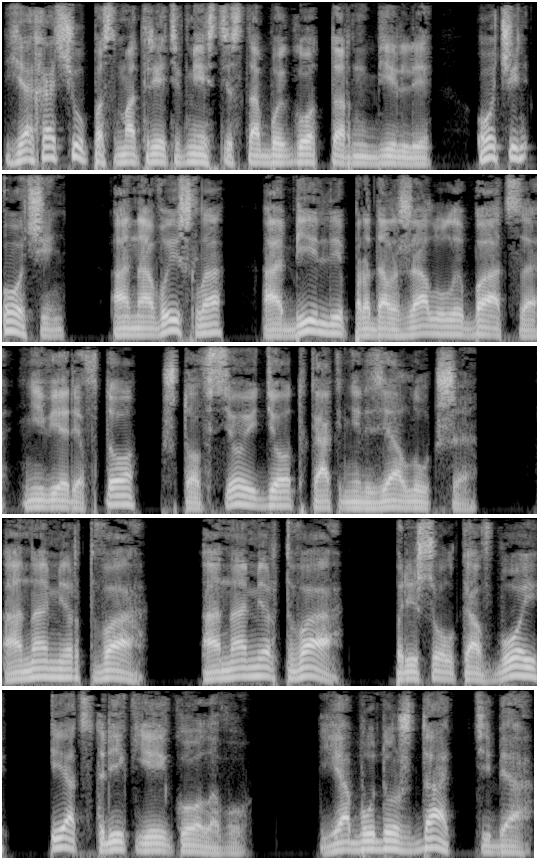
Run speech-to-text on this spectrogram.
«Я хочу посмотреть вместе с тобой Готтерн, Билли. Очень-очень». Она вышла, а Билли продолжал улыбаться, не веря в то, что все идет как нельзя лучше. Она мертва! Она мертва!» Пришел ковбой и отстриг ей голову. «Я буду ждать тебя».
